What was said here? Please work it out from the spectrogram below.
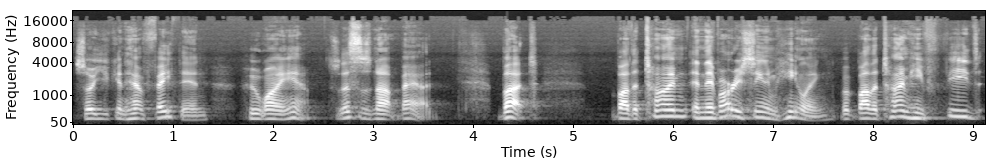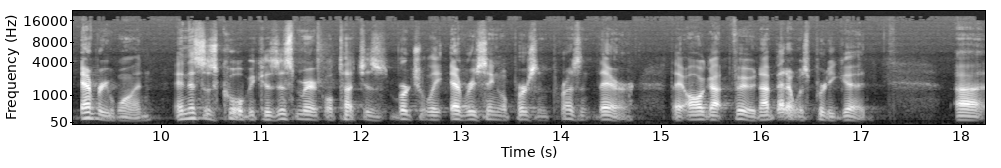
So you can have faith in who I am. So this is not bad. But by the time, and they've already seen him healing, but by the time he feeds everyone, and this is cool because this miracle touches virtually every single person present there. They all got food. And I bet it was pretty good. Uh,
